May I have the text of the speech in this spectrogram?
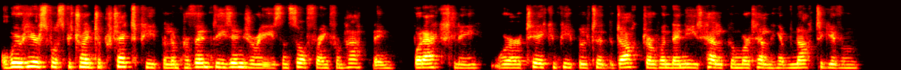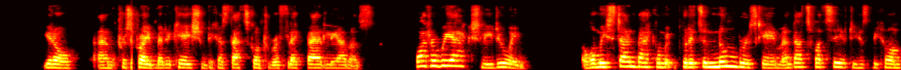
we're here supposed to be trying to protect people and prevent these injuries and suffering from happening. But actually, we're taking people to the doctor when they need help and we're telling him not to give them, you know, um, prescribed medication because that's going to reflect badly on us. What are we actually doing? When we stand back and we, but it's a numbers game, and that's what safety has become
